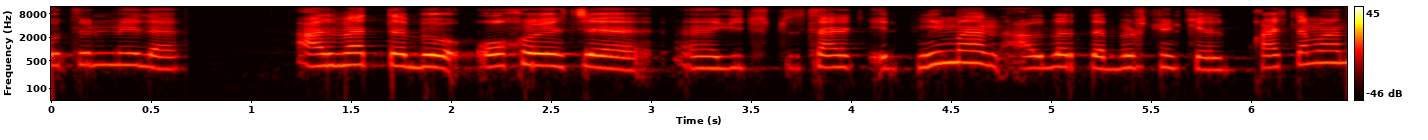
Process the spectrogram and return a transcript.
o'tirmanglar. Albatta bu oxirigacha e, youtubeni tark etmayman. Albatta bir kun kelib qaytaman.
